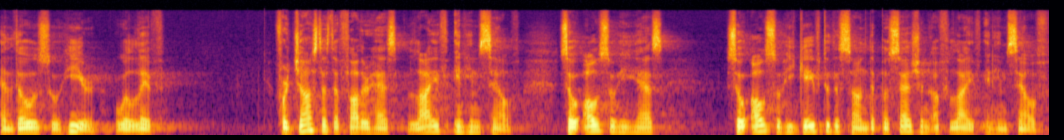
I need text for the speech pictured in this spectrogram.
and those who hear will live. For just as the Father has life in himself, so also he has so also he gave to the Son the possession of life in himself.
